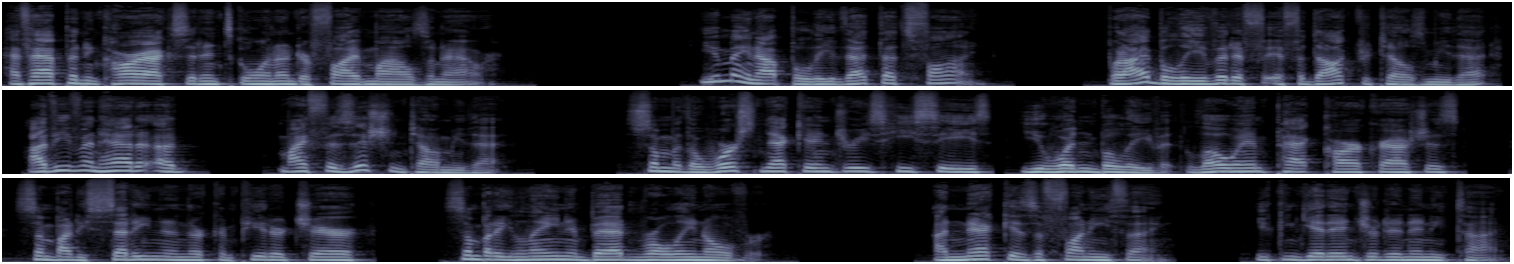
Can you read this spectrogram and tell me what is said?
have happened in car accidents going under five miles an hour. You may not believe that, that's fine. But I believe it if, if a doctor tells me that. I've even had a, my physician tell me that. Some of the worst neck injuries he sees, you wouldn't believe it. Low impact car crashes, somebody sitting in their computer chair, somebody laying in bed and rolling over. A neck is a funny thing. You can get injured at any time.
